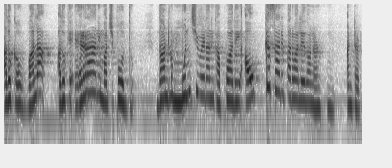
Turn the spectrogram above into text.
అదొక వల అదొక ఎర్ర అని మర్చిపోవద్దు. దాంట్లో ముంచి వేయడానికి అపవాది ఒక్కసారి పర్వాలేదు అని అంటు అంటాడు.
